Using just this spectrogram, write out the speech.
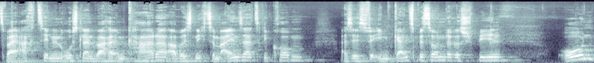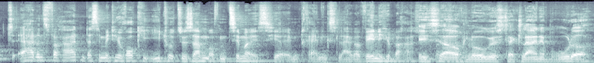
2018 in Russland war er im Kader, aber ist nicht zum Einsatz gekommen. Also ist für ihn ein ganz besonderes Spiel. Und er hat uns verraten, dass er mit Hiroki Ito zusammen auf dem Zimmer ist hier im Trainingslager. Wenig überraschend. Ist ja auch logisch, der kleine Bruder,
